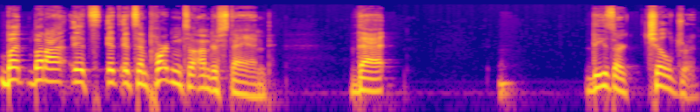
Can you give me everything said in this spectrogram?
But but I, it's it, it's important to understand that these are children.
